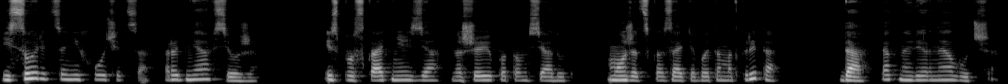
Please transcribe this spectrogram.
И ссориться не хочется, родня все же. И спускать нельзя, на шею потом сядут. Может сказать об этом открыто? Да, так, наверное, лучше.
